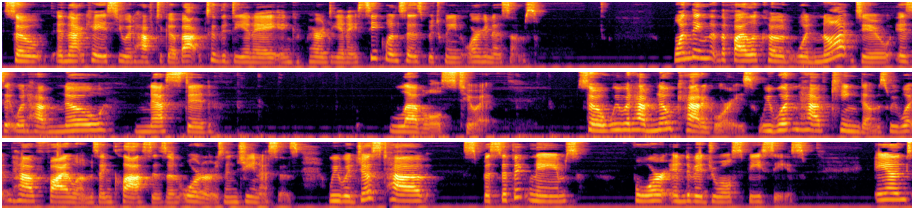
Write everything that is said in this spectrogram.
So in that case, you would have to go back to the DNA and compare DNA sequences between organisms. One thing that the phyloCode would not do is it would have no nested levels to it. So we would have no categories. We wouldn't have kingdoms. We wouldn't have phylums and classes and orders and genuses. We would just have specific names for individual species. And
